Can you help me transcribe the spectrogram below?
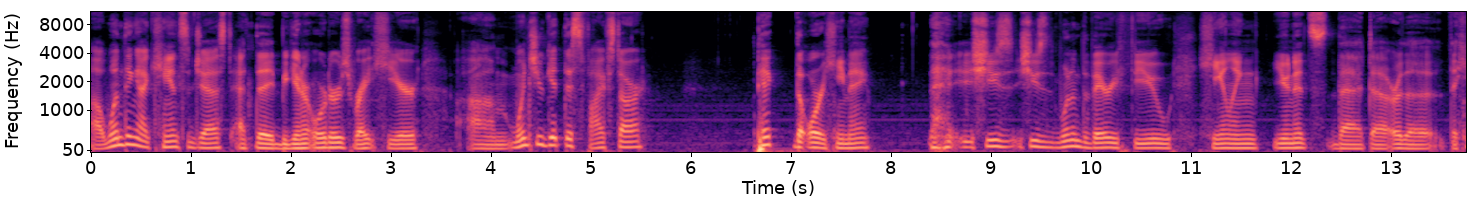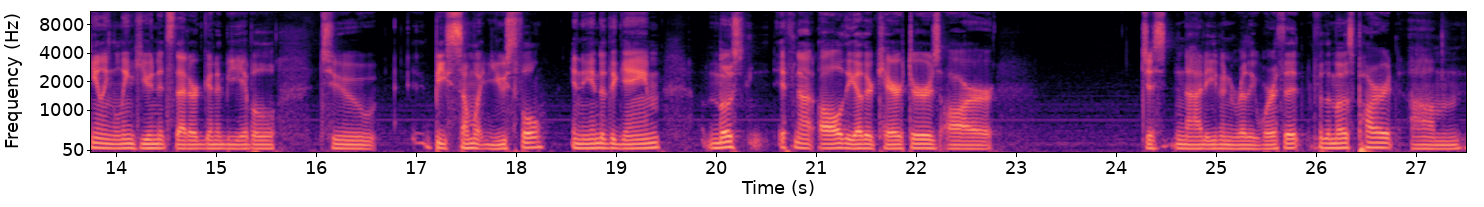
Uh, one thing I can suggest at the beginner orders right here, um, once you get this five star, pick the Orihime. she's she's one of the very few healing units that, uh, or the the healing link units that are going to be able to be somewhat useful in the end of the game most, if not all, the other characters are just not even really worth it for the most part. Um,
